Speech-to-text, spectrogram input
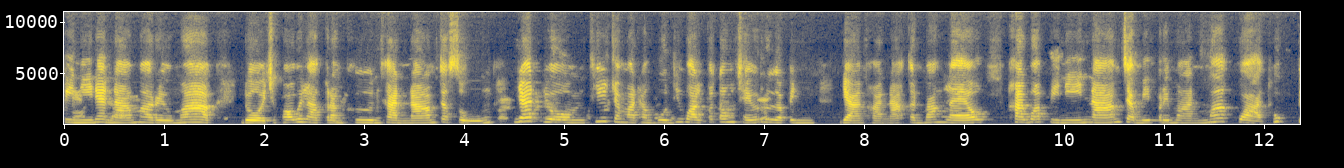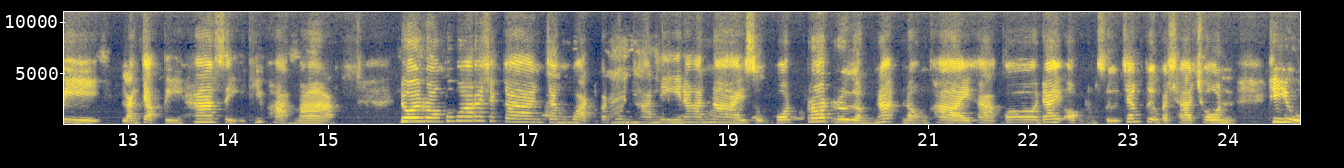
ปีนี้เนี่ยน้ำมาเร็วมาก โดยเฉพาะเวลากลางคืนค่ะน้ำจะสูงญาติโยมที่จะมาทำบุญที่วัดก็ต้องใช้เรือเป็นยานพาหนะกันบ้างแล้วคาดว่าปีนี้น้ำจะมีปริมาณมากกว่าทุกปี หลังจากปี 54 ที่ผ่านมาโดยรองผู้ว่าราชการจังหวัดปทุมธานีนะคะนายสุพจน์รอดเรืองณหนองคายค่ะ ก็ได้ออกหนังสือแจ้งเตือนประชาชน ที่อยู่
